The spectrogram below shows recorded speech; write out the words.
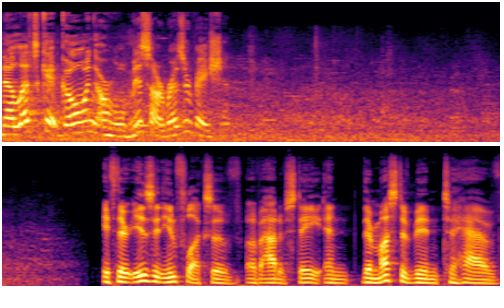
Now let's get going or we'll miss our reservation. If there is an influx of, of out of state, and there must have been to have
